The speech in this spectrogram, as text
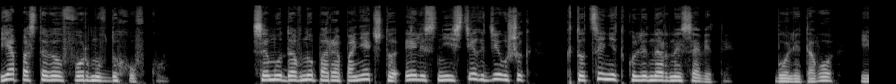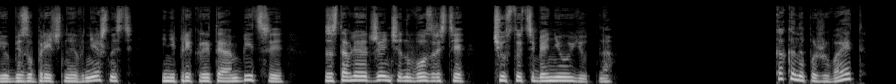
Я поставил форму в духовку. Сэму давно пора понять, что Элис не из тех девушек, кто ценит кулинарные советы. Более того, ее безупречная внешность и неприкрытые амбиции заставляют женщин в возрасте чувствовать себя неуютно. Как она поживает?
